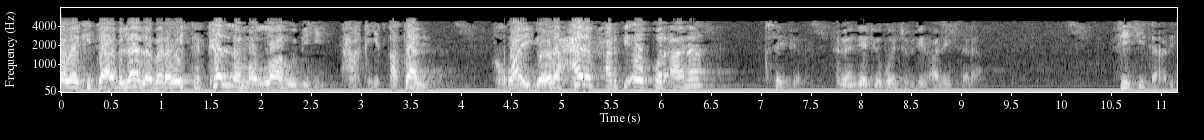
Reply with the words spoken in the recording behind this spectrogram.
على كتاب الله لبروي تكلم الله به. حقيقة خواي قورا حرف حرفي أو قرآن قسيفة خوان ديت يبو جبريل عليه السلام في كتابه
